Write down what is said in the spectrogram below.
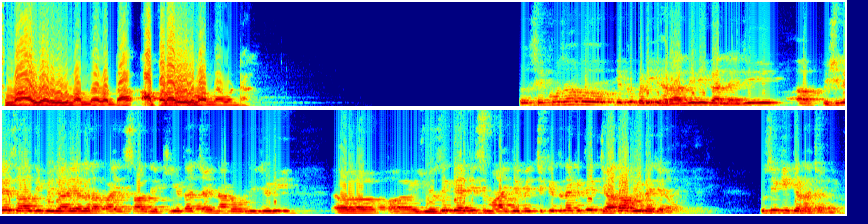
ਸਮਾਜ ਦਾ ਰੋਲ ਮੰਨਦਾ ਵੱਡਾ ਆਪਣਾ ਰੋਲ ਮੰਨਦਾ ਵੱਡਾ। ਸੇਖੋ ਸਾਹਿਬ ਇੱਕ ਬੜੀ ਹੈਰਾਨੀ ਦੀ ਗੱਲ ਹੈ ਜੀ। ਪਿਛਲੇ ਸਾਲ ਦੀ ਬਜਾਏ ਅਗਰ ਆਪਾਂ ਇਸ ਸਾਲ ਦੇਖੀਏ ਤਾਂ ਚਾਈਨਾ ਡੋਰ ਦੀ ਜਿਹੜੀ ਯੂਜ਼ਿੰਗ ਹੈ ਜੀ ਸਮਾਜ ਦੇ ਵਿੱਚ ਕਿਤੇ ਨਾ ਕਿਤੇ ਜ਼ਿਆਦਾ ਹੋਈ ਨਜ਼ਰ ਆਉਂਦੀ ਹੈ ਜੀ। ਤੁਸੀਂ ਕੀ ਕਹਿਣਾ ਚਾਹੁੰਦੇ ਹੋ?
